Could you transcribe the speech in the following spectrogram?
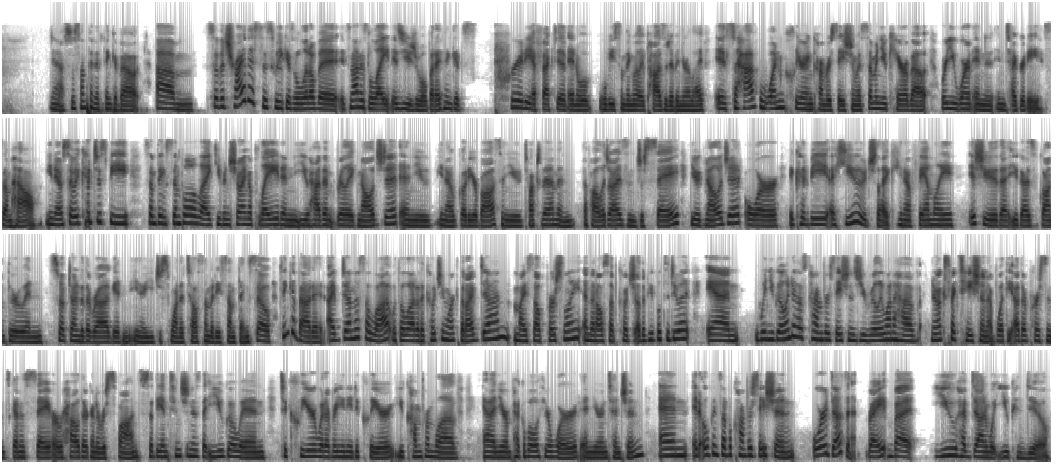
Yeah, so something to think about. Um, so the try this this week is a little bit, it's not as light as usual, but I think it's pretty effective and will, will be something really positive in your life is to have one clearing conversation with someone you care about where you weren't in integrity somehow, you know, so it could just be something simple like you've been showing up late and you haven't really acknowledged it and you, you know, go to your boss and you talk to them and apologize and just say you acknowledge it or it could be a huge like, you know, family issue that you guys have gone through and swept under the rug and you know you just want to tell somebody something so think about it i've done this a lot with a lot of the coaching work that i've done myself personally and then also i've coached other people to do it and when you go into those conversations, you really want to have no expectation of what the other person's going to say or how they're going to respond. So the intention is that you go in to clear whatever you need to clear. You come from love and you're impeccable with your word and your intention and it opens up a conversation or it doesn't, right? But you have done what you can do.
